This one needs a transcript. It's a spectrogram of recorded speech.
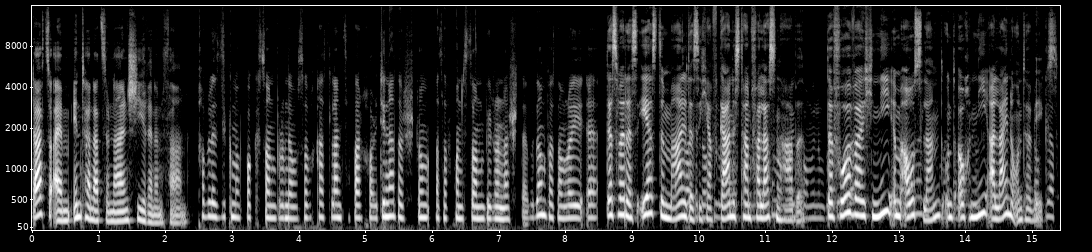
darf zu einem internationalen Skirennen fahren. Das war das erste Mal, dass ich Afghanistan verlassen habe. Davor war ich nie im Ausland und auch nie alleine unterwegs.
